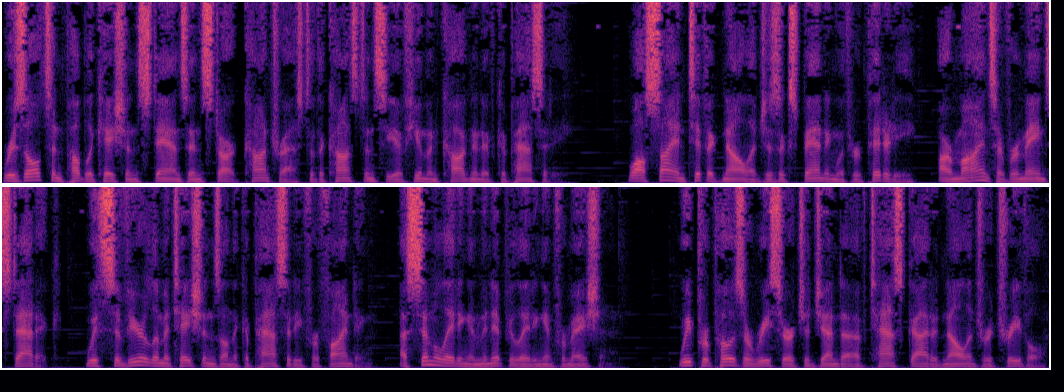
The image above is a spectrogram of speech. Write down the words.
results and publications stands in stark contrast to the constancy of human cognitive capacity. While scientific knowledge is expanding with rapidity, our minds have remained static, with severe limitations on the capacity for finding, assimilating and manipulating information. We propose a research agenda of task guided knowledge retrieval,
